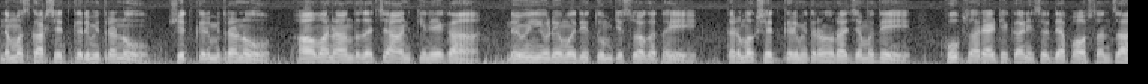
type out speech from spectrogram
नमस्कार शेतकरी मित्रांनो. शेतकरी मित्रांनो हवामान अंदाजाच्या आणखीन एका नवीन व्हिडिओमध्ये तुमचे स्वागत आहे. तर मग शेतकरी मित्रांनो राज्यामध्ये खूप साऱ्या ठिकाणी सध्या पावसांचा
